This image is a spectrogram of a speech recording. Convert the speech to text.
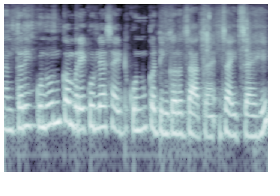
नंतर इकडून कमरे कुठल्या साईडकडून कटिंग करत जात आहे जायचं आहे?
